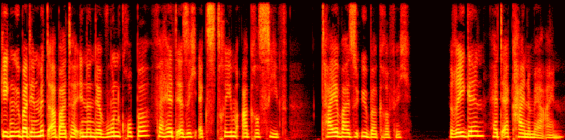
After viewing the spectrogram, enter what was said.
Gegenüber den MitarbeiterInnen der Wohngruppe verhält er sich extrem aggressiv, teilweise übergriffig. Regeln hält er keine mehr ein.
